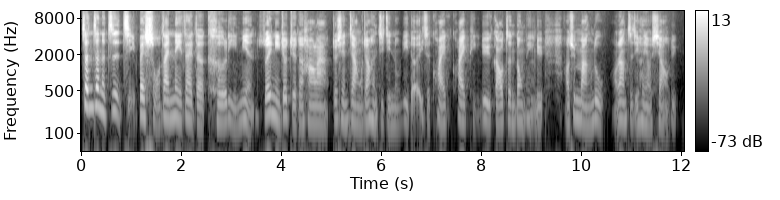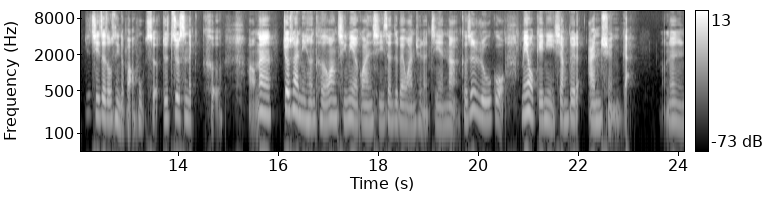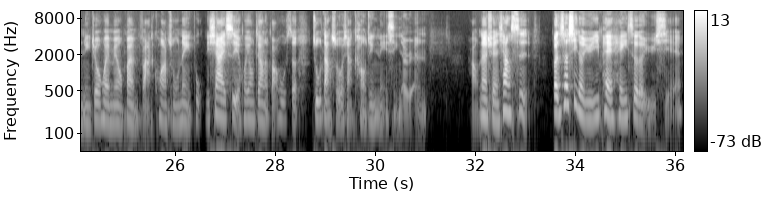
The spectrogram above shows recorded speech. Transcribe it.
真正的自己被锁在内在的壳里面，所以你就觉得好啦，就先这样，我就要很积极努力的，一直快快频率、高振动频率，然后去忙碌，然后让自己很有效率。其实这都是你的保护色，就就是那个壳。好，那。就算你很渴望亲密的关系，甚至被完全的接纳，可是如果没有给你相对的安全感，那你就会没有办法跨出那一步。你下一次也会用这样的保护色阻挡所有想靠近内心的人。好，那选项四，粉色系的雨衣配黑色的雨鞋。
